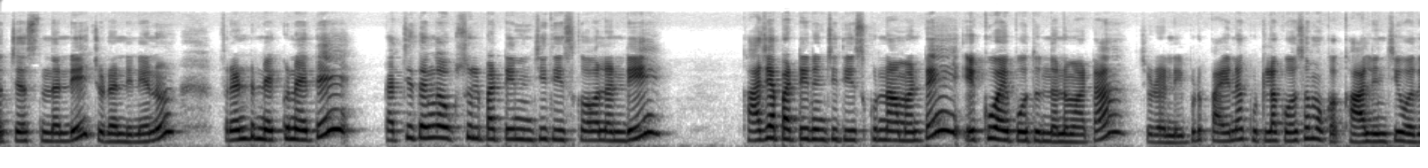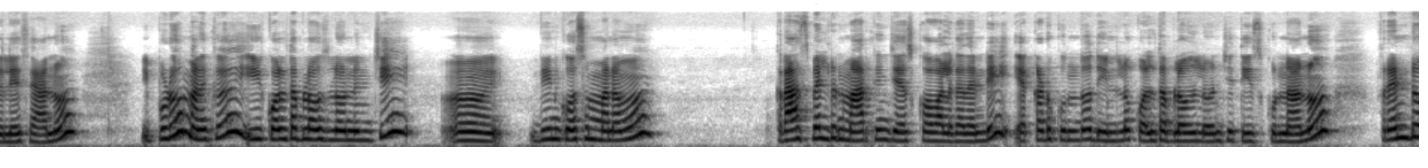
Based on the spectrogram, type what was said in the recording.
వచ్చేస్తుందండి. చూడండి నేను ఫ్రంట్ నెక్కునైతే ఖచ్చితంగా ఉక్సులు పట్టీ నుంచి తీసుకోవాలండి. కాజా పట్టీ నుంచి తీసుకున్నామంటే ఎక్కువ అయిపోతుందన్నమాట చూడండి ఇప్పుడు పైన కుట్ల కోసం ఒక కాలించి వదిలేశాను. ఇప్పుడు మనకు ఈ కొలత బ్లౌజ్లో నుంచి దీనికోసం మనము క్రాస్ బెల్ట్ని మార్కింగ్ చేసుకోవాలి కదండి. ఎక్కడికుందో దీంట్లో కొలత బ్లౌజ్లోంచి తీసుకున్నాను. ఫ్రంట్లో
